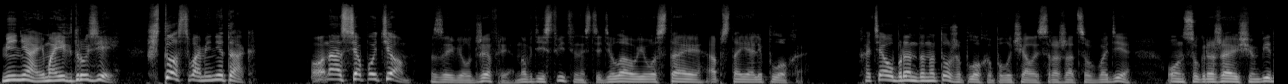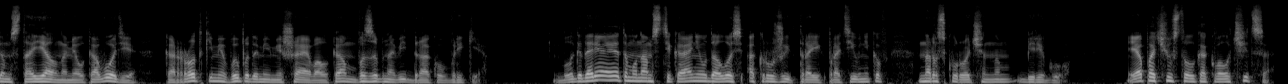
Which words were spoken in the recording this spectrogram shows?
Меня и моих друзей! Что с вами не так?» «У нас все путем», — заявил Джеффри, но в действительности дела у его стаи обстояли плохо. Хотя у Брэндона тоже плохо получалось сражаться в воде, он с угрожающим видом стоял на мелководье, короткими выпадами мешая волкам возобновить драку в реке. Благодаря этому нам с Тикаани удалось окружить троих противников на раскуроченном берегу. Я почувствовал, как волчица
